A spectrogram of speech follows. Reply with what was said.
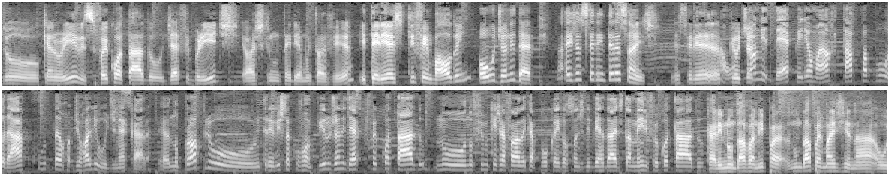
do Ken Reeves foi cotado o Jeff Bridge, eu acho que não teria muito a ver. E teria Stephen Baldwin ou Johnny Depp. Aí já seria interessante. Já seria. Não, o o John- Johnny Depp, ele é o maior tapa-buraco de Hollywood, né, cara? É, No próprio Entrevista com o Vampiro, o Johnny Depp foi cotado. No, no filme que a gente vai falar daqui a pouco aí, que é o Som de Liberdade, também ele foi cotado. Cara, e não dava nem pra. Não dá pra imaginar o,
